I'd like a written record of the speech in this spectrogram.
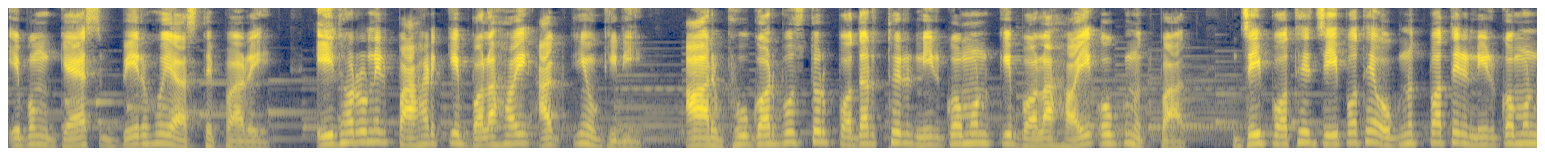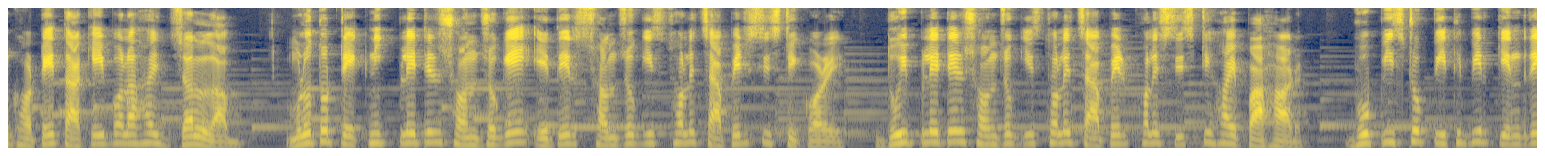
এবং গ্যাস বের হয়ে আসতে পারে। এই ধরনের পাহাড়কে বলা হয় আগ্নেয়গিরি। আর ভূগর্ভস্থর পদার্থের নির্গমনকে বলা হয় অগ্নুৎপাত যেই পথে যেই পথে অগ্নুৎপাতের নির্গমন ঘটে তাকেই বলা হয় জল্লাভ। মূলত টেকনিক প্লেটের সংযোগে এদের সংযোগস্থলে চাপের সৃষ্টি করে। দুই প্লেটের সংযোগস্থলে চাপের ফলে সৃষ্টি হয় পাহাড়। ভূপৃষ্ঠ পৃথিবীর কেন্দ্রে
